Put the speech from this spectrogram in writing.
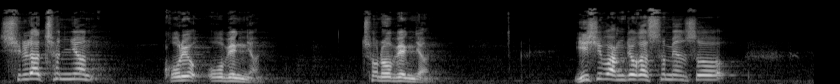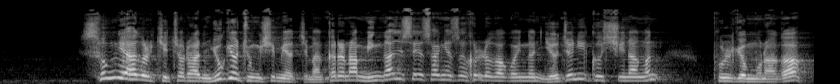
신라 천년, 고려 500년, 1500년, 이시왕조가 서면서 성리학을 기초로 한 유교 중심이었지만 그러나 민간 세상에서 흘러가고 있는 여전히 그 신앙은 불교 문화가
